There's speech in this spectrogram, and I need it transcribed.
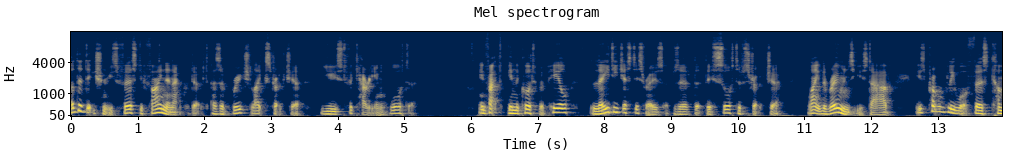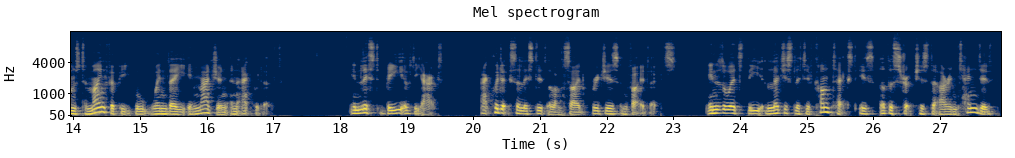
other dictionaries first define an aqueduct as a bridge like structure used for carrying water. In fact, in the Court of Appeal, Lady Justice Rose observed that this sort of structure, like the Romans used to have, is probably what first comes to mind for people when they imagine an aqueduct. In List B of the Act, aqueducts are listed alongside bridges and viaducts. In other words, the legislative context is other structures that are intended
